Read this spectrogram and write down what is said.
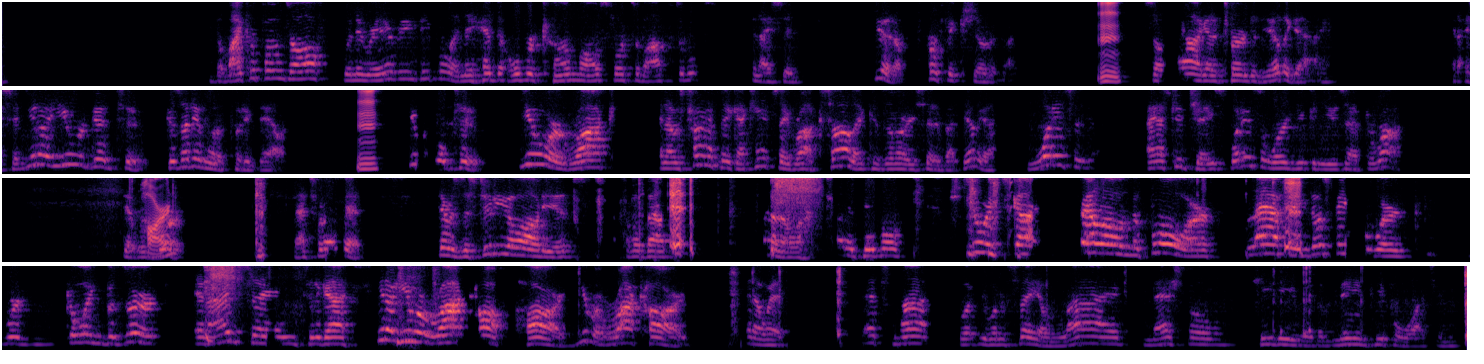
the microphones off when they were interviewing people, and they had to overcome all sorts of obstacles. And I said, "You had a perfect show tonight." Mm. So now I got to turn to the other guy, and I said, "You know, you were good too," because I didn't want to put him down. Mm. You were good too. You were rock, and I was trying to think. I can't say rock solid because I've already said it about the other guy. What is it? I asked you, Chase. What is the word you can use after rock? That would Hard? work? That's what I said. There was a studio audience of about don't know, 100 people. Stuart Scott fell on the floor laughing. Those people were were going berserk. And I'm saying to the guy, you know, you were rock hard. You were rock hard. And I went, that's not what you want to say on live national TV with a million people watching.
